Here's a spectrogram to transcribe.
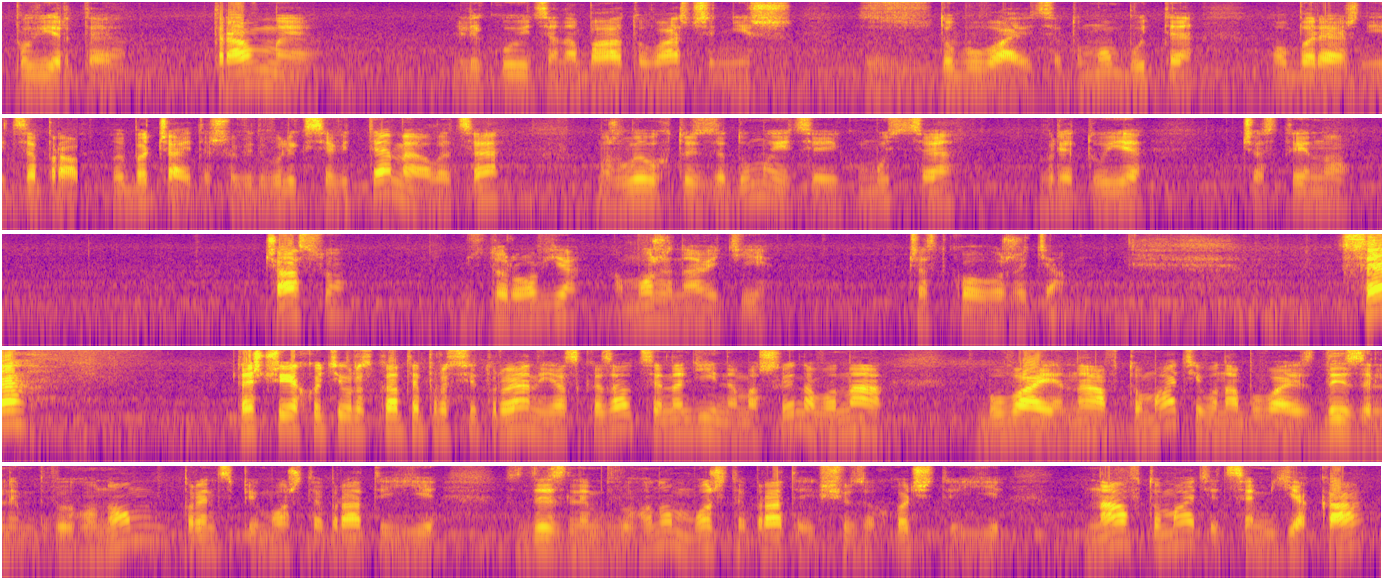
Повірте, травми лікуються набагато важче, ніж здобуваються. Тому будьте обережні. І це правда. Вибачайте, що відволікся від теми, але це можливо хтось задумається і комусь це врятує частину часу, здоров'я, а може навіть і часткового життя. Все. Те, що я хотів розказати про Citroën, я сказав, це надійна машина. Вона буває на автоматі, вона буває з дизельним двигуном. В принципі, можете брати її з дизельним двигуном, можете брати, якщо захочете її на автоматі. Це м'яка,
